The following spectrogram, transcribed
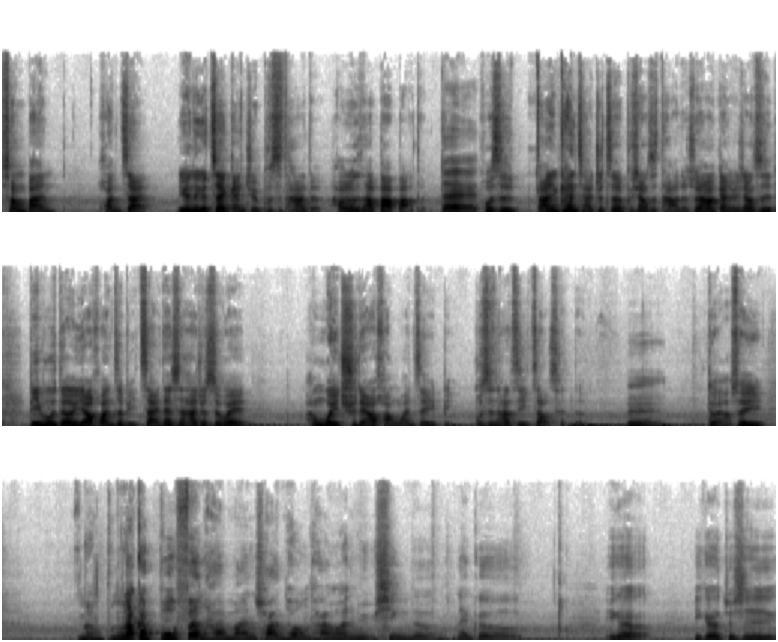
上班还债。因为那个债感觉不是他的，好像是他爸爸的，对，或是反正看起来就真的不像是他的，所以他感觉像是逼不得已要还这笔债，但是他就是会很委屈的要还完这一笔，不是他自己造成的。嗯，对啊，所以难不难？那个部分还蛮传统台湾女性的那个一个一个就是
